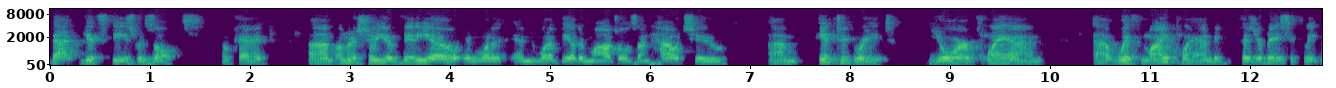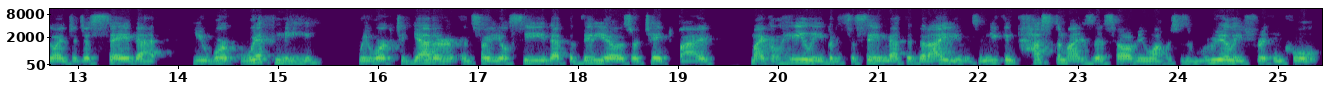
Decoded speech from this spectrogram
that gets these results. Okay, um, I'm going to show you a video in one of in one of the other modules on how to um, integrate your plan uh, with my plan because you're basically going to just say that you work with me, we work together, and so you'll see that the videos are taped by Michael Healea, but it's the same method that I use, and you can customize this however you want, which is really freaking cool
